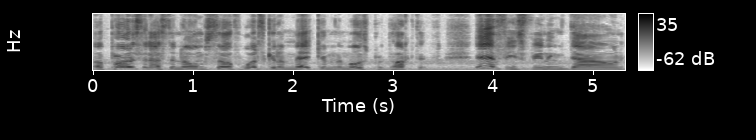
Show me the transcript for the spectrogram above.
A person has to know himself what's going to make him the most productive. If he's feeling down,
